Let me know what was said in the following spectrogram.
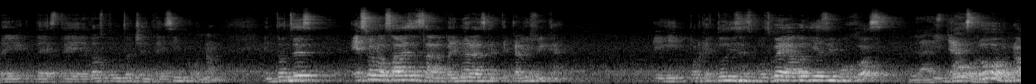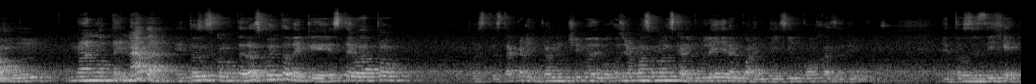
de, de este 2.85, ¿no? Entonces, eso lo sabes hasta la primera vez que te califica. Y porque tú dices, pues güey, hago 10 dibujos y ya estuvo, ¿no? No anoté nada. Entonces, como te das cuenta de que este vato pues te está calificando un chingo de dibujos, yo más o menos calculé y eran 45 hojas de dibujos. Entonces dije,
